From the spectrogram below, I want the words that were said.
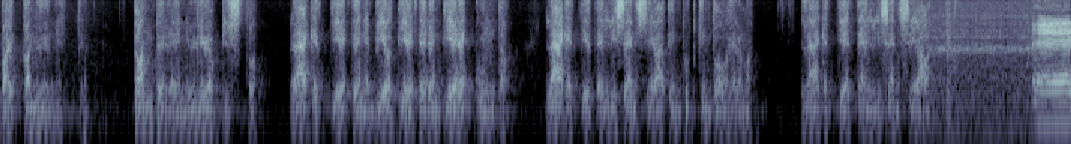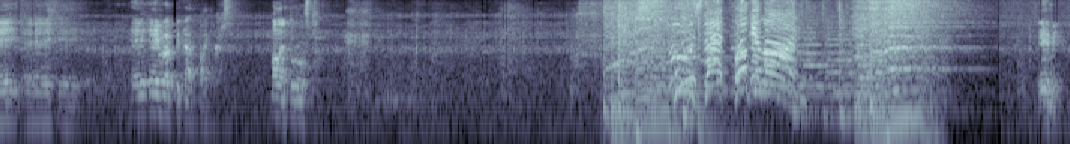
paikka myönnetty. Tampereen yliopisto, lääketieteen ja biotieteiden tiedekunta, lääketieteen lisensiaatin tutkinto-ohjelma, lääketieteen lisensiaatti. Ei, ei, ei, ei, ei voi pitää paikkansa. Mä olen Turusta. Who's that Pokemon? Emi,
